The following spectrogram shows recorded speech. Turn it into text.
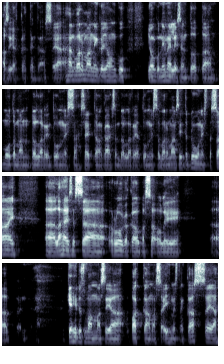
asiakkaiden kanssa. Ja hän varmaan niin jonkun, jonkun nimellisen tota, muutaman dollarin tunnissa, 7-8 dollaria tunnissa varmaan siitä duunista sai. Läheisessä ruokakaupassa oli kehitysvammaisia pakkaamassa ihmisten kasseja.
